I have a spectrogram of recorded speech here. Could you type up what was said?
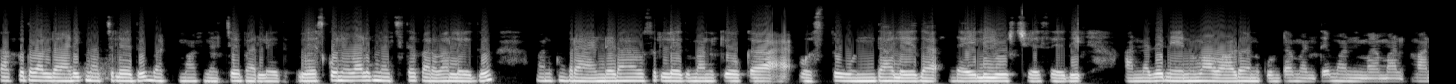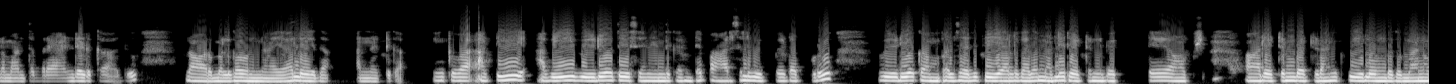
కాకపోతే వాళ్ళ డాడీకి నచ్చలేదు బట్ మాకు నచ్చే పర్లేదు. వేసుకునే వాళ్ళకి నచ్చితే పర్వాలేదు. మనకు బ్రాండెడ్ అవసరం లేదు. మనకి ఒక వస్తువు ఉందా లేదా డైలీ యూజ్ చేసేది అన్నదే నేను మా వాడు అనుకుంటాం. అంతే మన మన- మనం అంత బ్రాండెడ్ కాదు నార్మల్గా ఉన్నాయా లేదా అన్నట్టుగా. ఇంకా అటు అవి వీడియో తీసాను. ఎందుకంటే పార్సిల్ విప్పేటప్పుడు వీడియో కంపల్సరీ తీయాలి కదా. మళ్ళీ రిటర్న్ పెట్టే ఆప్షన్ రిటర్న్ పెట్టడానికి వీలు ఉండదు. మనం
